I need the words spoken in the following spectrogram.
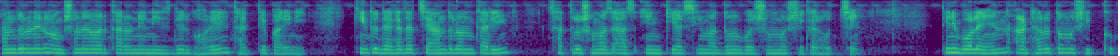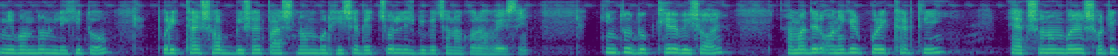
আন্দোলনের অংশ নেওয়ার কারণে নিজেদের ঘরে থাকতে পারিনি। কিন্তু দেখা যাচ্ছে আন্দোলনকারী ছাত্র সমাজ আজ এনটিআরসির মাধ্যমে বৈষম্য শিকার হচ্ছে। তিনি বলেন, আঠারোতম শিক্ষক নিবন্ধন লিখিত পরীক্ষায় সব বিষয় পাঁচ নম্বর হিসেবে চল্লিশ বিবেচনা করা হয়েছে। কিন্তু দুঃখের বিষয়, আমাদের অনেকের পরীক্ষার্থী একশো নম্বরের সঠিক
